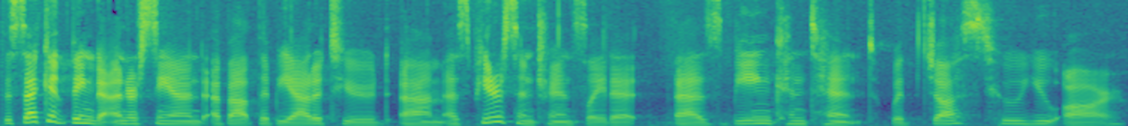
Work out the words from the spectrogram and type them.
The second thing to understand about the Beatitude, um, as Peterson translated it, as being content with just who you are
